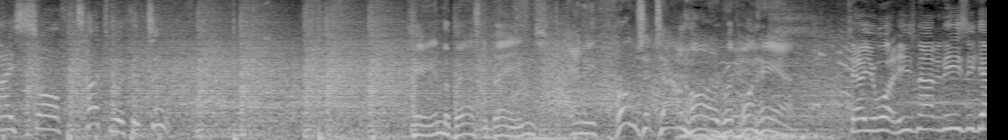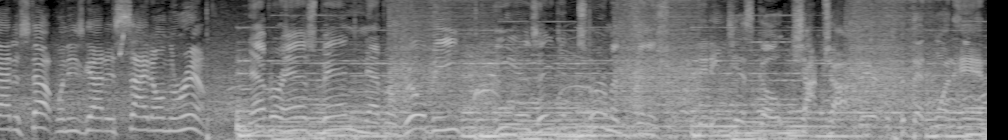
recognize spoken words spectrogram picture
nice soft touch with it, too. Kane, the pass to Baynes, and he throws it down hard with one hand. Tell you what, he's not an easy guy to stop when he's got his sight on the rim. Never has been, never will be. He is a determined finisher. Did he just go chop chop there to put that one hand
